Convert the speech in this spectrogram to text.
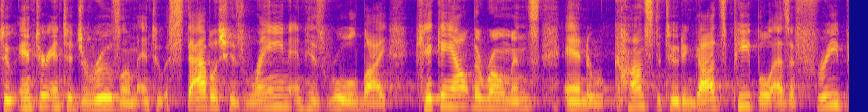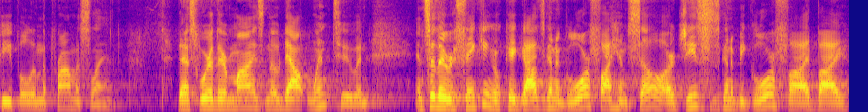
to enter into Jerusalem and to establish his reign and his rule by kicking out the Romans and constituting God's people as a free people in the promised land. That's where their minds, no doubt, went to. And, and so they were thinking, okay, God's going to glorify himself, or Jesus is going to be glorified by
